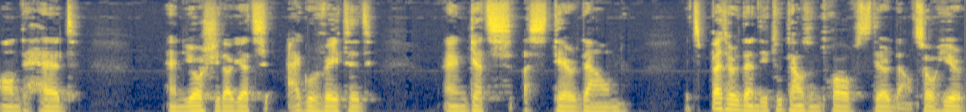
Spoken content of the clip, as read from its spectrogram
on the head and Yoshida gets aggravated and gets a stare down. It's better than the 2012 stare down. So here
